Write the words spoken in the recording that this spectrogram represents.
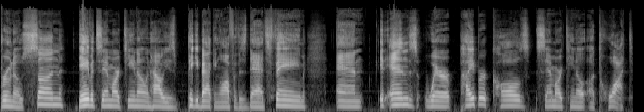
Bruno's son, David Sammartino and how he's piggybacking off of his dad's fame. And it ends where Piper calls Sammartino a twat,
